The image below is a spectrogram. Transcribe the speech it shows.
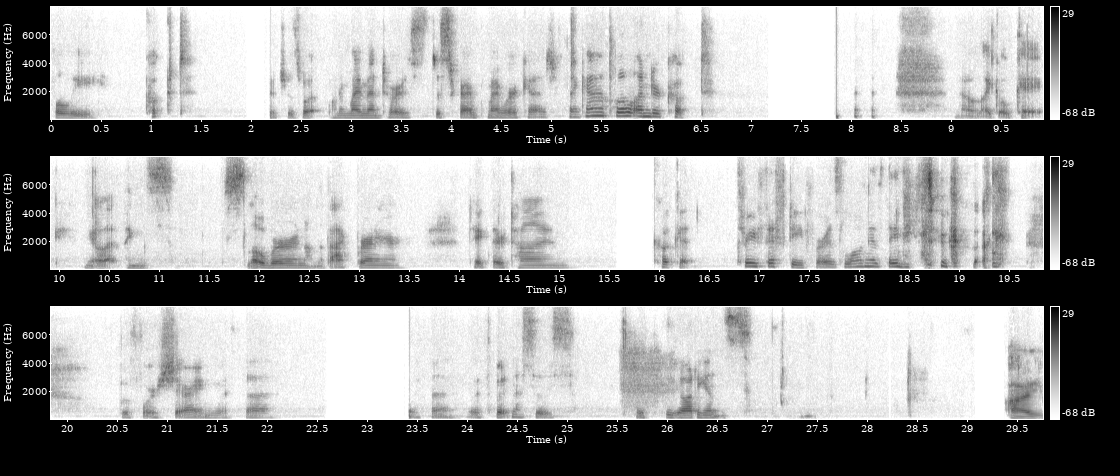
fully cooked which is what one of my mentors described my work as. Like, ah, it's a little undercooked. And I'm like, okay, you know, let things slow burn on the back burner, take their time, cook it 350 for as long as they need to cook before sharing with uh, with uh, with witnesses, with the audience. I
